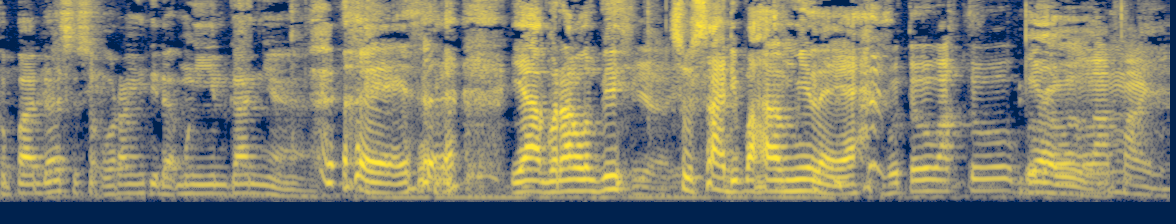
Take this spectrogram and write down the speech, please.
kepada seseorang yang tidak menginginkannya. ya kurang lebih Iya, iya. susah dipahami lah ya. Butuh waktu berapa Iya, iya. lama ini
